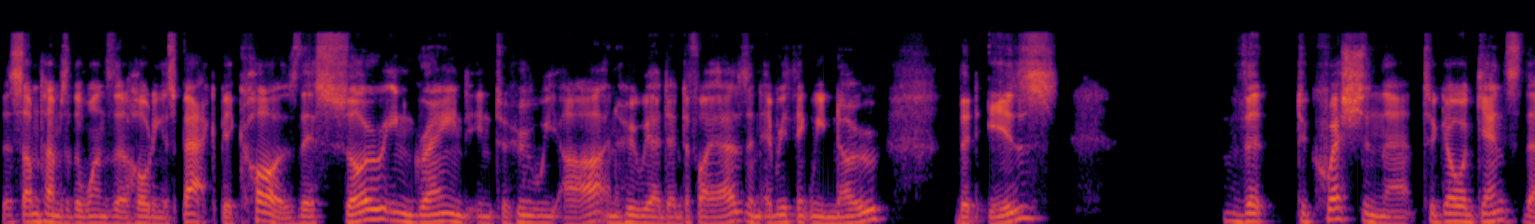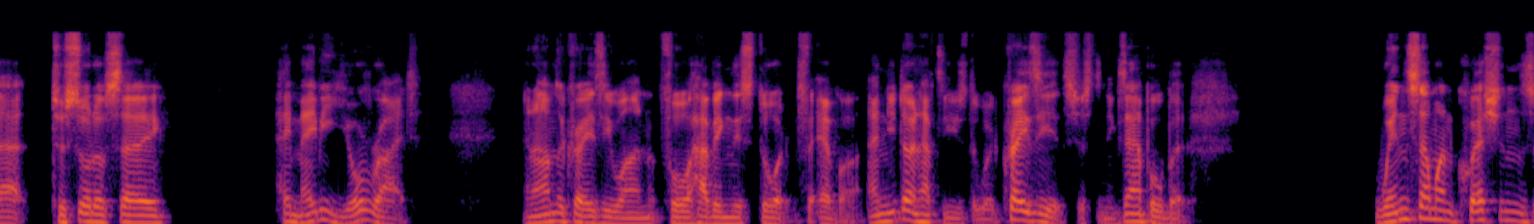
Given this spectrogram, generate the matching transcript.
that sometimes are the ones that are holding us back because they're so ingrained into who we are and who we identify as and everything we know that is that to question that, to go against that, to sort of say, hey, maybe you're right. And I'm the crazy one for having this thought forever. And you don't have to use the word crazy, it's just an example. But when someone questions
